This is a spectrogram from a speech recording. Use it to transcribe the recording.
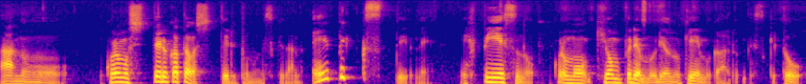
あの、これも知ってる方は知ってると思うんですけど、あの、Apex っていうね、FPS の、これも基本プレイ無料のゲームがあるんですけど、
